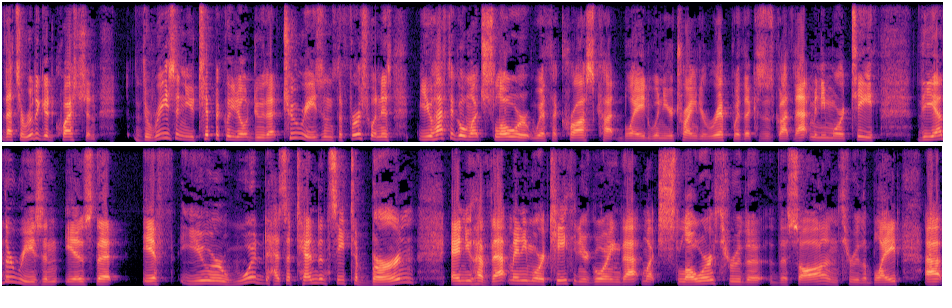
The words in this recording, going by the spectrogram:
that's a really good question. The reason you typically don't do that, two reasons. The first one is you have to go much slower with a cross-cut blade when you're trying to rip with it because it's got that many more teeth. The other reason is that if your wood has a tendency to burn and you have that many more teeth and you're going that much slower through the, the saw and through the blade, uh,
